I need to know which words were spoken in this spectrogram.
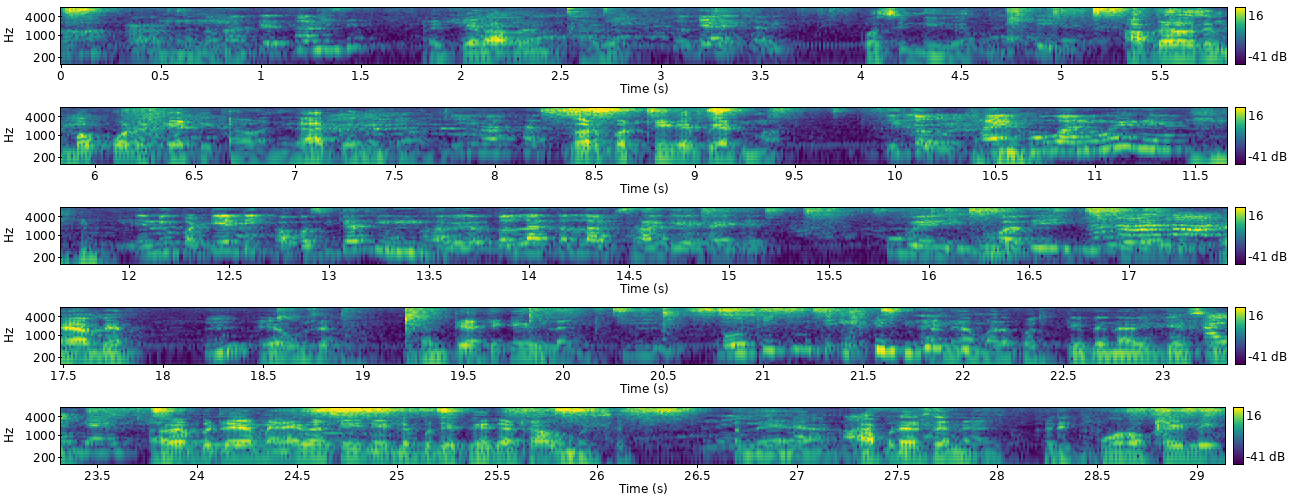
હા. તમારે ખાવી છે? અત્યારે આપણે ખાવે. પછી નહીં રાતે. આપણે હવે છે ને બપોરે ટેટી ખાવાની રાતે નહીં ખાવાની. એ. ગડબડ થઈ જાય પેટમાં. ઈ તો ખાઈ હોવાનું હોય ને એની ઉપર ટેટી ખાવ પછી ક્યાંથી ઊંઘ આવે? કલાક કલાક જાગે ખાઈ જાય. હુવે નહીં દે નહીં જરાય નહીં. હે બેન એવું છે? તને ટેટી કેવી લાગી? બહુ ઠીક નથી. અને અમારે ભક્તિબેન આવી ગયા છે. હવે બધા અમે આવ્યા છીએ ને એટલે બધે ભેગા થવા મળશે. અને આપણે છે ને ઘડીક પોરો ખાઈ લઈ.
